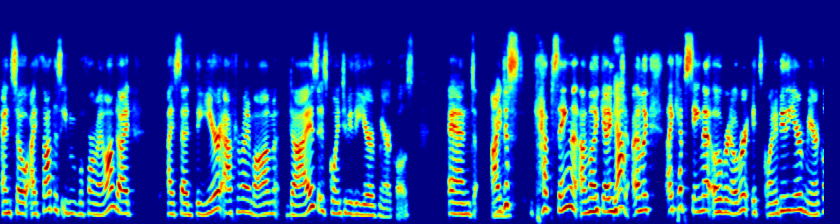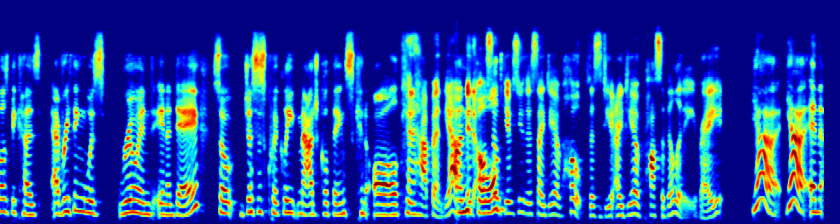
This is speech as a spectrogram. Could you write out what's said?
and so I thought this even before my mom died. I said the year after my mom dies is going to be the year of miracles. And I Mhm. just kept saying that. I'm like getting, Yeah. I'm like, I kept saying that over and over. It's going to be the year of miracles because everything was ruined in a day. So just as quickly, magical things can all can happen. Yeah. It also gives you this idea of hope, this idea of possibility, right? yeah yeah and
